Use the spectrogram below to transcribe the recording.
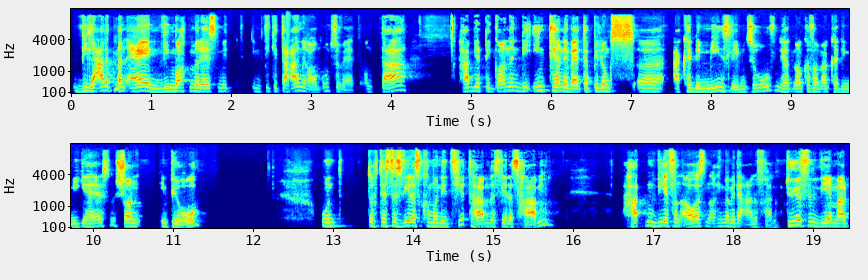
Wie ladet man ein? Wie macht man das mit im digitalen Raum und so weiter? Und da haben wir begonnen, die interne Weiterbildungsakademie ins Leben zu rufen. Die hat Nonconform Akademie geheißen, schon im Büro und durch das, dass wir das kommuniziert haben, dass wir das haben, hatten wir von außen auch immer wieder Anfragen. Dürfen wir mal,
